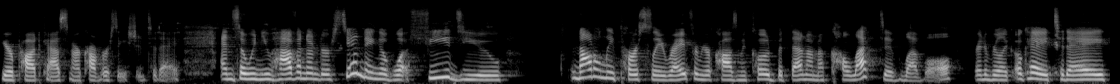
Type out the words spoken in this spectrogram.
your podcast and our conversation today. And so when you have an understanding of what feeds you, not only personally, right, from your cosmic code, but then on a collective level, right? If you're like, okay, today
